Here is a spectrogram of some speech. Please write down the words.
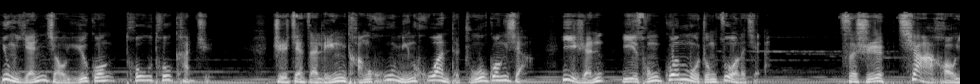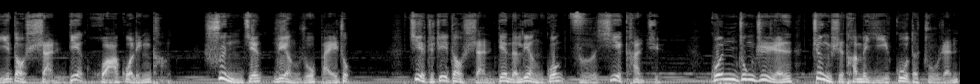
用眼角余光偷偷看去。只见在灵堂忽明忽暗的烛光下，一人已从棺木中坐了起来。此时恰好一道闪电划过灵堂，瞬间亮如白昼。借着这道闪电的亮光，仔细看去，棺中之人正是他们已故的主人，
